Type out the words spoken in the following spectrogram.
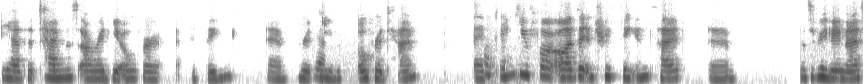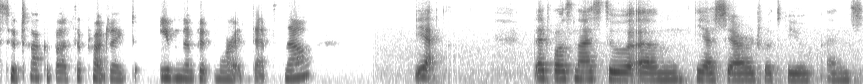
yeah, the time is already over, I think, um, yeah. even over time. And okay. thank you for all the interesting insights. Um, it was really nice to talk about the project even a bit more in depth now. Yeah, that was nice to um, yeah share it with you and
